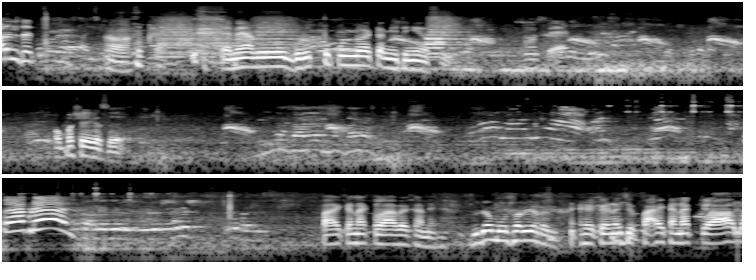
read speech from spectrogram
আর এনে আমি গুরুত্বপূর্ণ একটা মিটিং এ আছি। অভ্যাস হয়ে গেছে। পায়খানা ক্লাব এখানে। দুইটা মশারি আনেন। এখানে হচ্ছে পায়খানা ক্লাব।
